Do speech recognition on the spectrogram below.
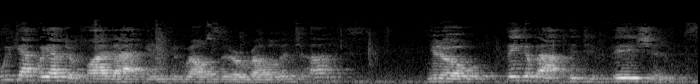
we got, we have to apply that in, realms that are relevant to us. You know, think about the divisions.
